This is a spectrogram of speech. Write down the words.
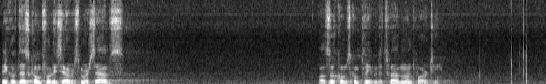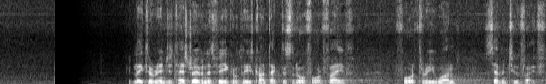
Vehicle does come fully serviced from ourselves. Also comes complete with a 12 month warranty. If you'd like to arrange a test drive in this vehicle, please contact us at 045 431 725.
